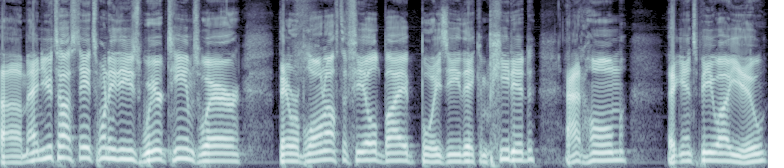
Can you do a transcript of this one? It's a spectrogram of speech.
Um, and Utah State's one of these weird teams where they were blown off the field by Boise. They competed at home against BYU.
